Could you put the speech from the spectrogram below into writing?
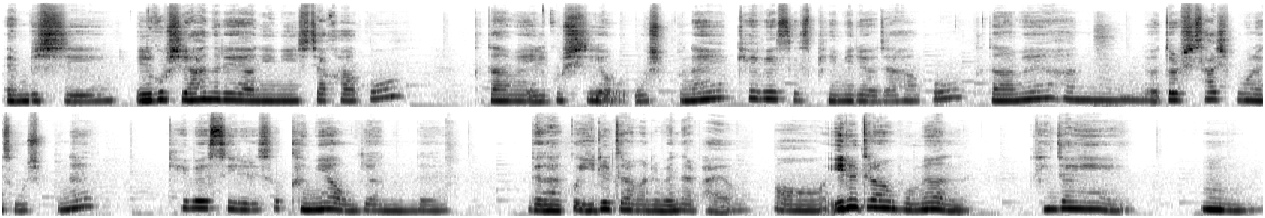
MBC 7시 하늘의 연인이 시작하고 그 다음에 7시 50분에 KBS에서 비밀의 여자 하고 그 다음에 한 8시 45분에서 50분에 KBS 1일에서 금이야 오기였는데 내가 꼭 일일 드라마를 맨날 봐요. 어, 일일 드라마 보면 굉장히 음,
